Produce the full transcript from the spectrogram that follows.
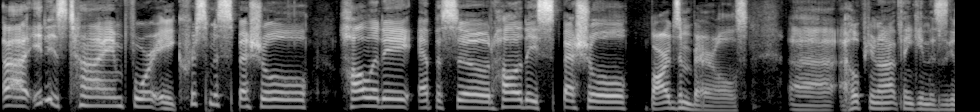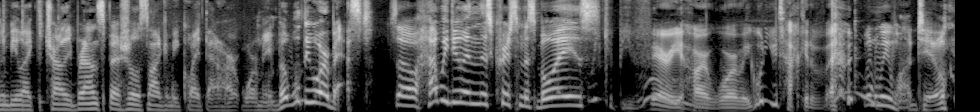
Uh, it is time for a Christmas special holiday episode, holiday special, Bards and Barrels. Uh, I hope you're not thinking this is going to be like the Charlie Brown special. It's not going to be quite that heartwarming, but we'll do our best. So, how we doing this Christmas, boys? It could be very heartwarming. What are you talking about? When we want to.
